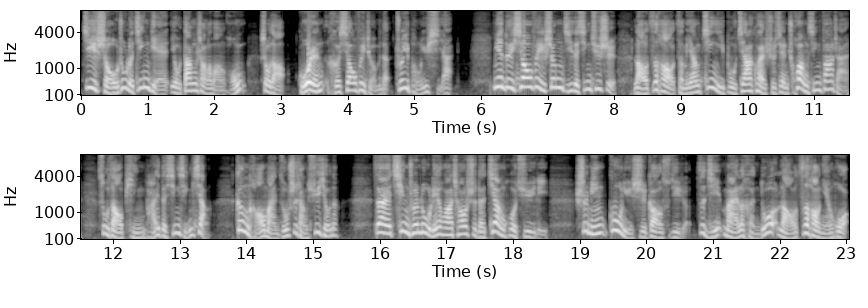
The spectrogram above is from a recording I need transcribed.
既守住了经典，又当上了网红，受到国人和消费者们的追捧与喜爱。面对消费升级的新趋势，老字号怎么样进一步加快实现创新发展，塑造品牌的新形象，更好满足市场需求呢？在庆春路联华超市的降货区域里。市民顾女士告诉记者，自己买了很多老字号年货。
